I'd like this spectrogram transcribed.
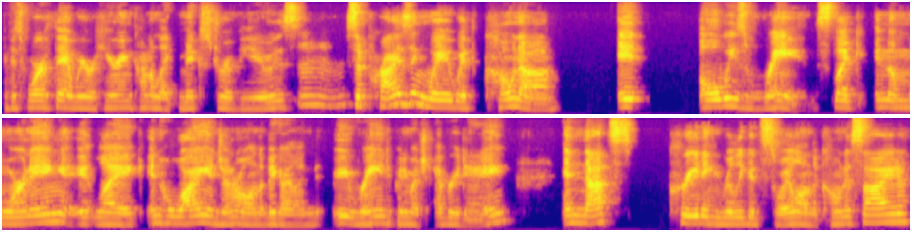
if it's worth it. We were hearing kind of like mixed reviews. hmm Surprisingly, with Kona, it always rains. Like in the morning, it like in Hawaii in general on the Big Island, it rained pretty much every day, and that's creating really good soil on the Kona side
